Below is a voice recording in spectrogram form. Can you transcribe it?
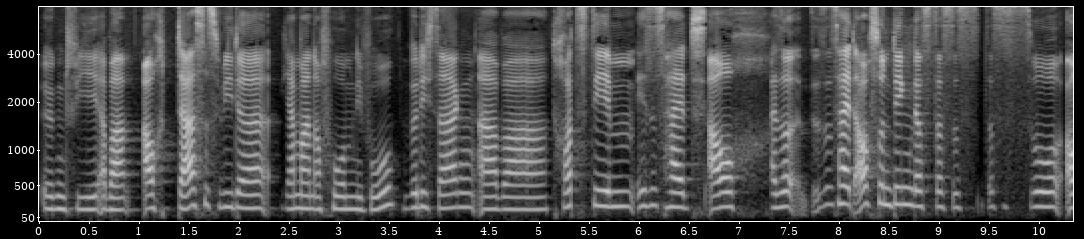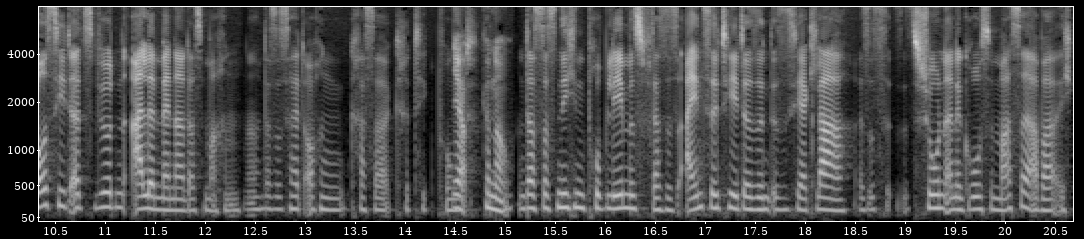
Irgendwie. Aber auch das ist wieder Jammern auf hohem Niveau, würde ich sagen. Aber trotzdem ist es halt auch, also es ist halt auch so ein Ding, dass, dass, es, dass es so aussieht, als würden alle Männer das machen. Ne? Das ist halt auch ein krasser Kritikpunkt. Ja, genau. Und dass das nicht ein Problem ist, dass es Einzeltäter sind, ist es ja klar. Es ist, es ist schon eine große Masse, aber ich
